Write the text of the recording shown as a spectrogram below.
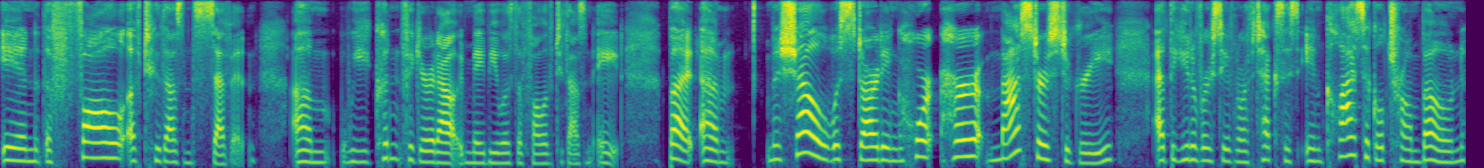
in the fall of 2007 um, we couldn't figure it out it maybe was the fall of 2008 but um, Michelle was starting her, her master's degree at the University of North Texas in classical trombone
